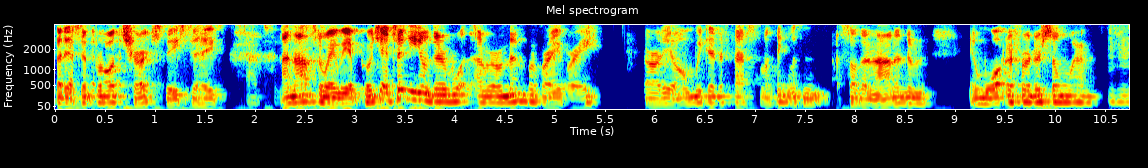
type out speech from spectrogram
But it's a broad church these days, Absolutely. and that's the way we approach it. I took, you know, there. I remember very, very early on, we did a festival. I think it was in Southern Ireland and in Waterford or somewhere. Mm-hmm.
